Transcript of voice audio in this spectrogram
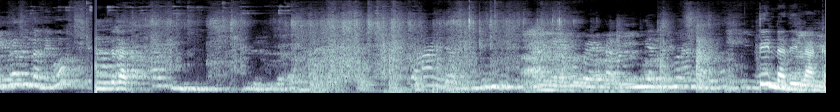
ಇರೋದಿಲ್ಲ ನೀವು ತಿನ್ನೋದಿಲ್ಲ ಅಕ್ಕ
